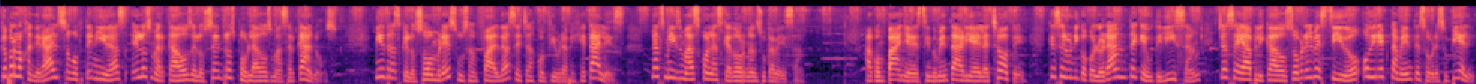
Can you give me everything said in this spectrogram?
que por lo general son obtenidas en los mercados de los centros poblados más cercanos, mientras que los hombres usan faldas hechas con fibras vegetales, las mismas con las que adornan su cabeza. Acompaña esta indumentaria el achote, que es el único colorante que utilizan, ya sea aplicado sobre el vestido o directamente sobre su piel,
